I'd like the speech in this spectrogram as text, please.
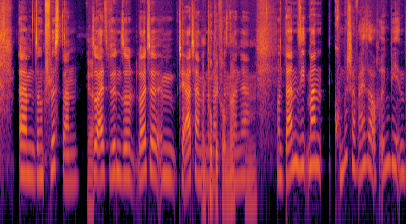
ähm, so ein Flüstern. Ja. So als würden so Leute im Theater Im Publikum, flüstern, ne? ja. Mhm. Und dann sieht man komischerweise auch irgendwie in,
